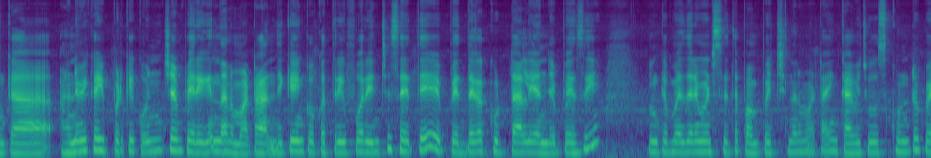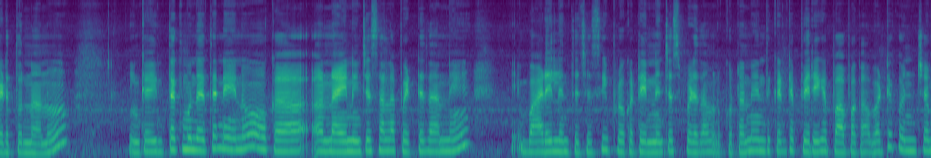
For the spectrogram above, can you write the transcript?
ఇంకా అన్విక ఇప్పటికే కొంచెం పెరిగిందనమాట అందుకే ఇంకొక త్రీ ఫోర్ ఇంచెస్ అయితే పెద్దగా కుట్టాలి అని చెప్పేసి ఇంకా మెజర్మెంట్స్ అయితే పంపించిందనమాట ఇంకా అవి చూసుకుంటూ పెడుతున్నాను. ఇంకా ఇంతకుముందు అయితే నేను ఒక నైన్ ఇంచెస్ అలా పెట్టేదాన్ని. బాడీ లెంత్ వచ్చేసి ఇప్పుడు ఒక టెన్ ఇంచెస్ పెడదాం అనుకుంటాను ఎందుకంటే పెరిగే పాప కాబట్టి కొంచెం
